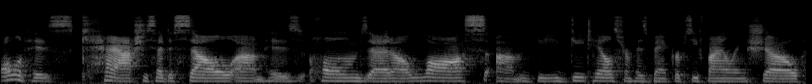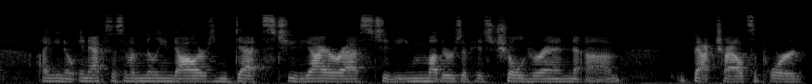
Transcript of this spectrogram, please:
all of his cash. He's had to sell um, his homes at a loss. Um, the details from his bankruptcy filing show, uh, you know, in excess of a million dollars in debts to the IRS, to the mothers of his children. Back child support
